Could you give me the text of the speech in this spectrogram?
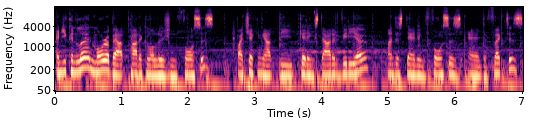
And you can learn more about particle illusion forces by checking out the Getting Started video, Understanding Forces and Deflectors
